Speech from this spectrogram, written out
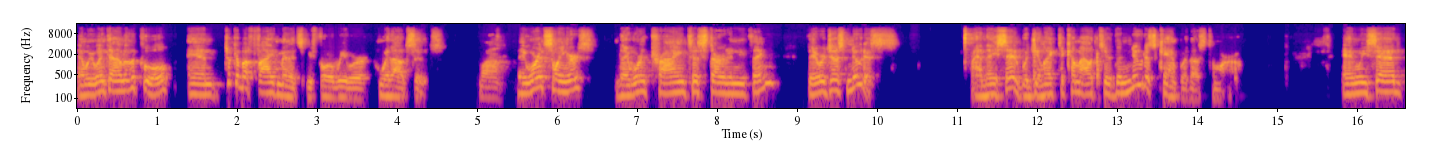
And we went down to the pool and took about five minutes before we were without suits. Wow. They weren't swingers. They weren't trying to start anything. They were just nudists. And they said, Would you like to come out to the nudist camp with us tomorrow? And we said,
